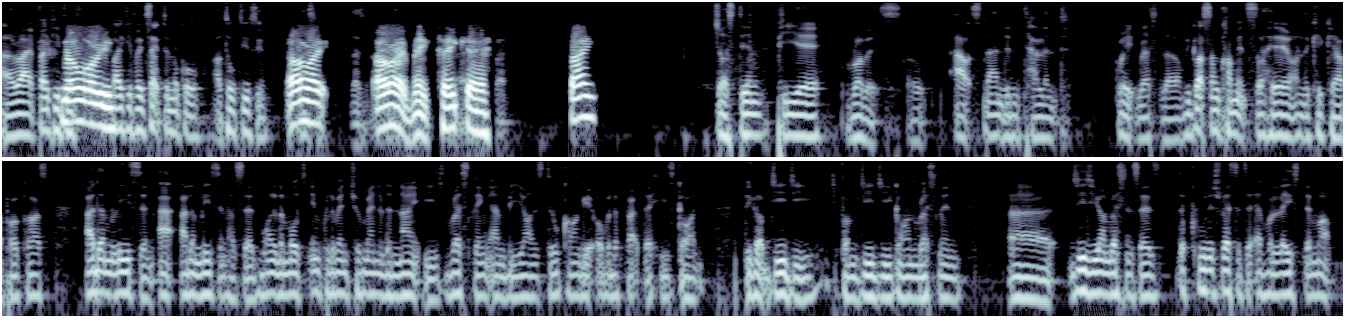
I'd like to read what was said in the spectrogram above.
All right. Thank you. For, No worries. Thank you for accepting the call. I'll talk to you soon. All right, That's- all right, mate. Take care. Bye. Bye. Justin Pierre Roberts, outstanding talent, great wrestler. We got some comments here on the Kick Out podcast. Adam Leeson, at Adam Leeson has said, one of the most influential men of the 90s, wrestling and beyond, still can't get over the fact that he's gone. Big up Gigi from GG Gone Wrestling. Uh, GG on Wrestling says, the coolest wrestler to ever lace them up,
